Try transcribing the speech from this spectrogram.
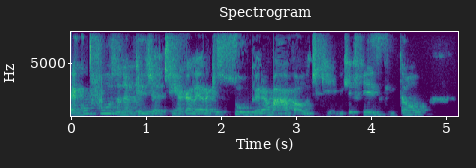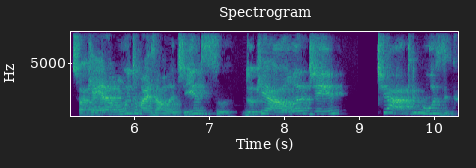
é confuso, né? Porque já tinha galera que super amava aula de química e física. Então, só que aí era muito mais aula disso do que aula de teatro e música.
